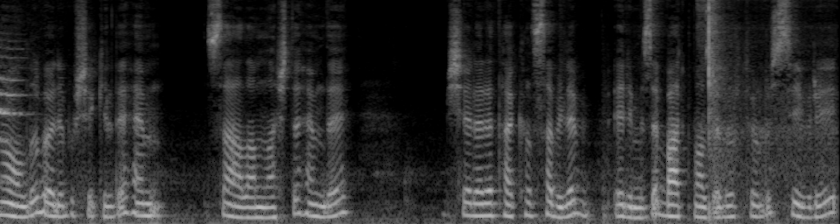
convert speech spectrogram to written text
Ne oldu? Böyle bu şekilde hem sağlamlaştı hem de bir şeylere takılsa bile elimize batmaz. Öbür türlü sivri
